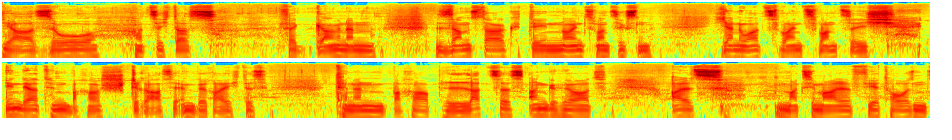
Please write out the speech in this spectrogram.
Ja, so hat sich das vergangenen Samstag, den 29. Januar 22 in der Tennenbacher Straße im Bereich des Tennenbacher Platzes angehört, als maximal 4000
